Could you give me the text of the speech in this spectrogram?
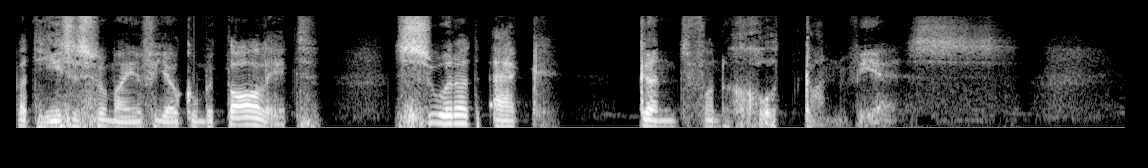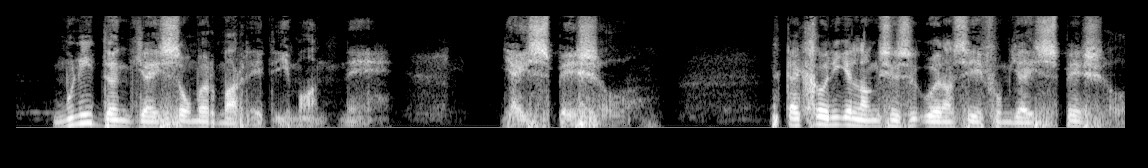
wat Jesus vir my en vir jou kom betaal het sodat ek kind van God kan wees. Moenie dink jy sommer maar net iemand nie. Jy's special. Kyk gou in die een langs jou se oor dan sê jy vir hom jy's special.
